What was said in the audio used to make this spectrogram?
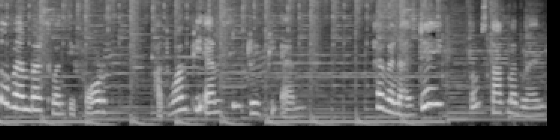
November 24th at 1 p.m. till 3 p.m. Have a nice day from Start My Brand.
